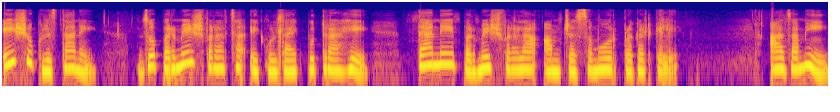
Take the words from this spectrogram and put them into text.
येशू ख्रिस्ताने जो परमेश्वराचा एकुलता एक पुत्र आहे त्याने परमेश्वराला आमच्यासमोर प्रकट केले. आज आम्ही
